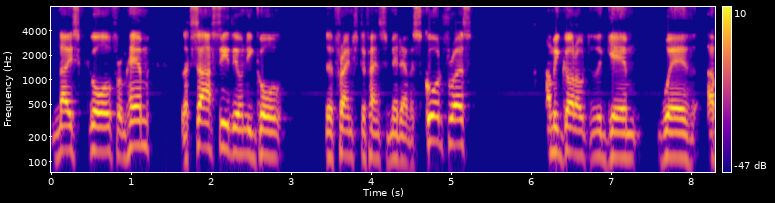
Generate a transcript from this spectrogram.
nice goal from him. Laxasi, the only goal the French defensive mid ever scored for us. And we got out of the game with a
